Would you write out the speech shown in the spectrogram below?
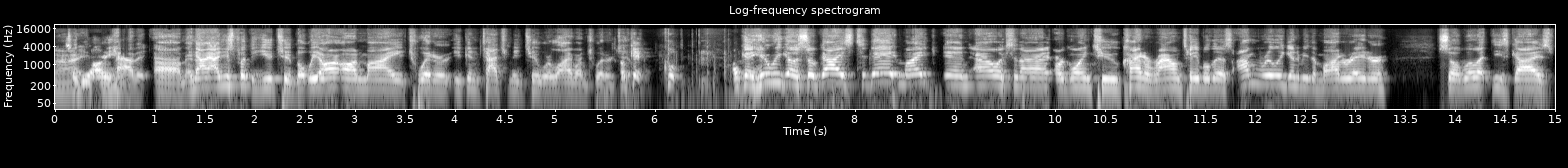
All so right. you already have it. Um, and I, I, just put the YouTube, but we are on my Twitter. You can attach me too. We're live on Twitter too. Okay, cool. Okay, here we go. So, guys, today Mike and Alex and I are going to kind of roundtable this. I'm really going to be the moderator. So we'll let these guys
